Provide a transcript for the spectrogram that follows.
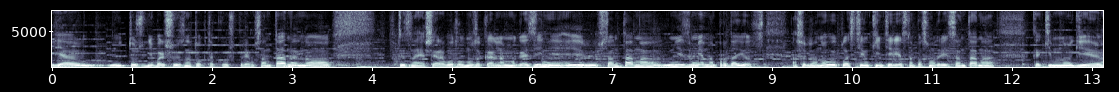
Я ну, тоже небольшой знаток такой уж прям Сантаны, но ты знаешь, я работал в музыкальном магазине, и Сантана неизменно продается. Особенно новые пластинки интересно посмотреть. Сантана, как и многие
